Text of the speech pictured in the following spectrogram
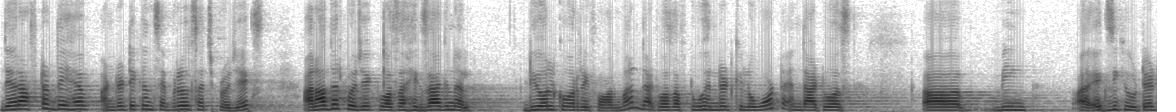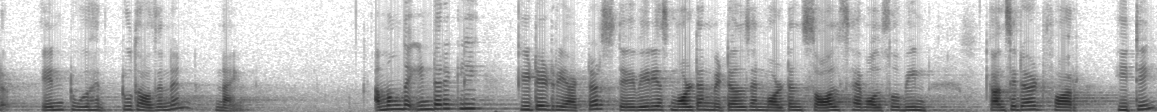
Thereafter they have undertaken several such projects. Another project was a hexagonal dual core reformer that was of 200 kilowatt and that was uh, being uh, executed in two, 2009. Among the indirectly heated reactors the various molten metals and molten salts have also been considered for heating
